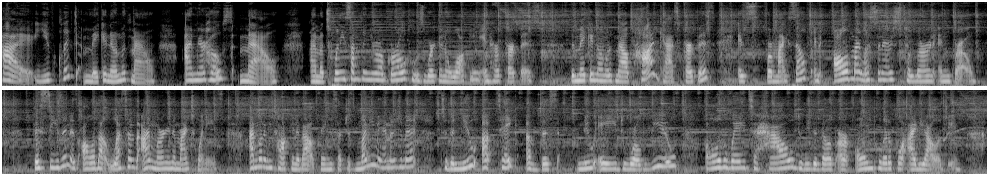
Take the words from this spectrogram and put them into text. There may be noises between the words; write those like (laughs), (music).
Hi, you've clicked Make It Known with Mal. I'm your host, Mal. I'm a 20 something year old girl who's working and walking in her purpose. The Make It Known with Mal podcast purpose is for myself and all of my listeners to learn and grow. This season is all about lessons I'm learning in my 20s. I'm going to be talking about things such as money management to the new uptake of this new age worldview, all the way to how do we develop our own political ideology.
